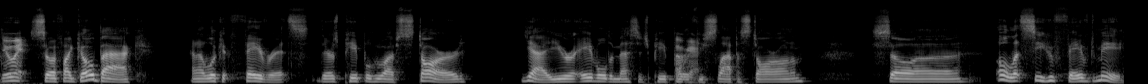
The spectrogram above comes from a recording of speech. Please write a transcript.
Do it. So if I go back and I look at favorites, there's people who I've starred. Yeah, you're able to message people Okay. if you slap a star on them. So, uh, oh, let's see who faved me.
